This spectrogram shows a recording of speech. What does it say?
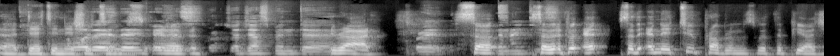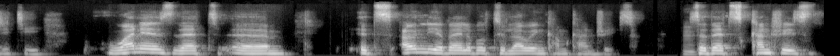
uh, debt Oh, initiatives. the, the uh, adjustment, uh, right. right? So, so it, so, the, and there are two problems with the PRGT. One is that um, it's only available to low-income countries. Hmm. So that's countries,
